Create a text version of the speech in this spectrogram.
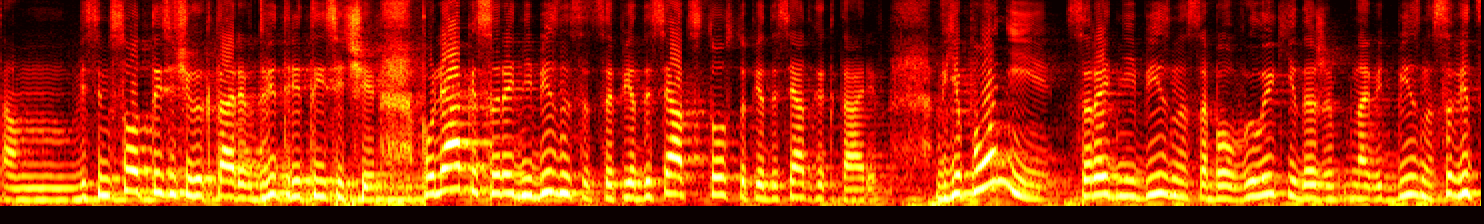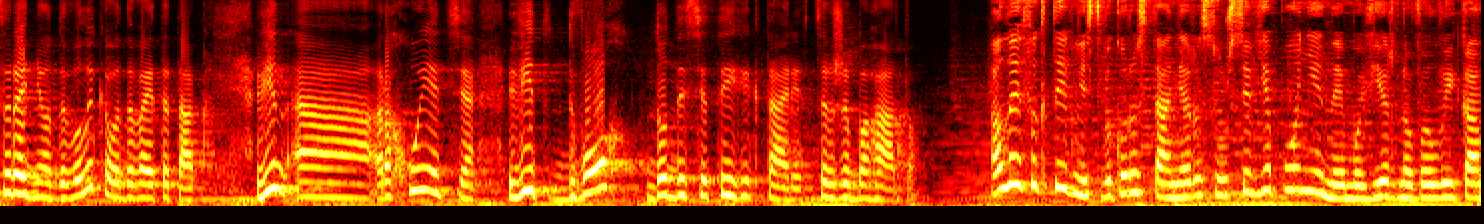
там 800 тисяч гектарів, 2-3 тисячі. Поляки середні бізнеси це 50, 100, 150 гектарів. В Японії середній бізнес або великий навіть бізнес від середнього до великого, давайте так, він е, рахується від 2 до 10 гектарів. Це вже багато. Але ефективність використання ресурсів Японії неймовірно велика.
